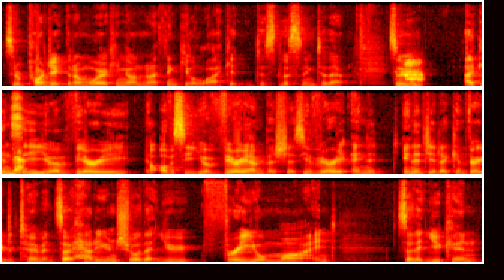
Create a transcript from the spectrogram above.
sort of project that I'm working on, and I think you'll like it just listening to that. So I can yeah. see you are very, obviously, you're very ambitious, you're very ener- energetic, and very determined. So, how do you ensure that you free your mind so that you can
